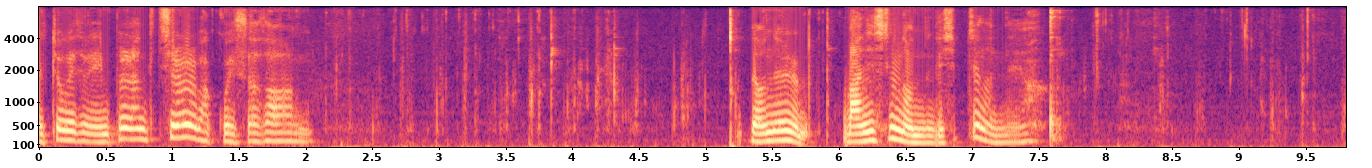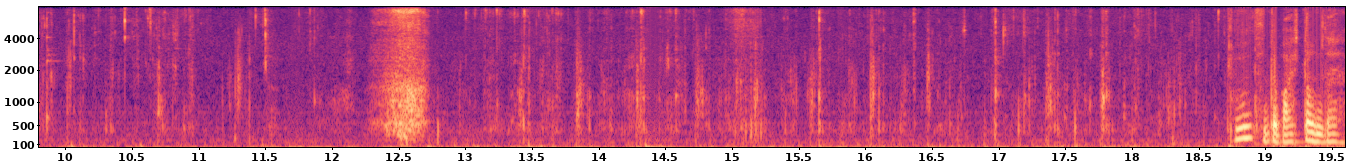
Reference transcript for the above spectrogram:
이쪽에 지금 임플란트 치료를 받고 있어서 면을 많이씩 넣는 게 쉽진 않네요. 음, 진짜 맛있던데.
